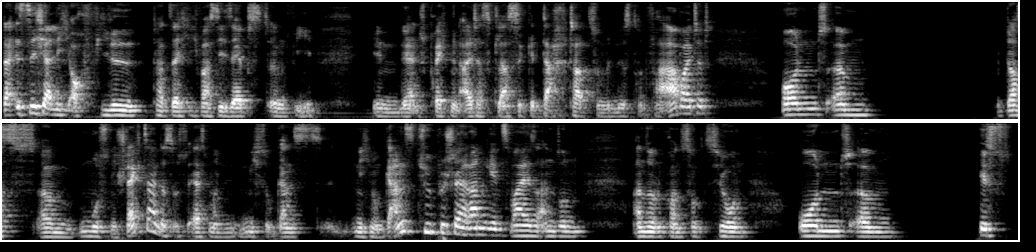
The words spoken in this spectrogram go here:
da ist sicherlich auch viel tatsächlich, was sie selbst irgendwie in der entsprechenden Altersklasse gedacht hat, zumindest drin verarbeitet. Und ähm, das ähm, muss nicht schlecht sein. Das ist erstmal nicht so ganz, nicht nur ganz typische Herangehensweise an so, ein, an so eine Konstruktion und ähm, ist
